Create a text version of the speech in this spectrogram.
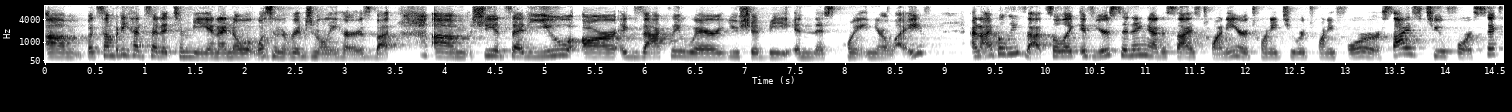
um, but somebody had said it to me and i know it wasn't originally hers but um, she had said you are exactly where you should be in this point in your life and I believe that. So, like, if you're sitting at a size 20 or 22 or 24 or size 2, 4, 6,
